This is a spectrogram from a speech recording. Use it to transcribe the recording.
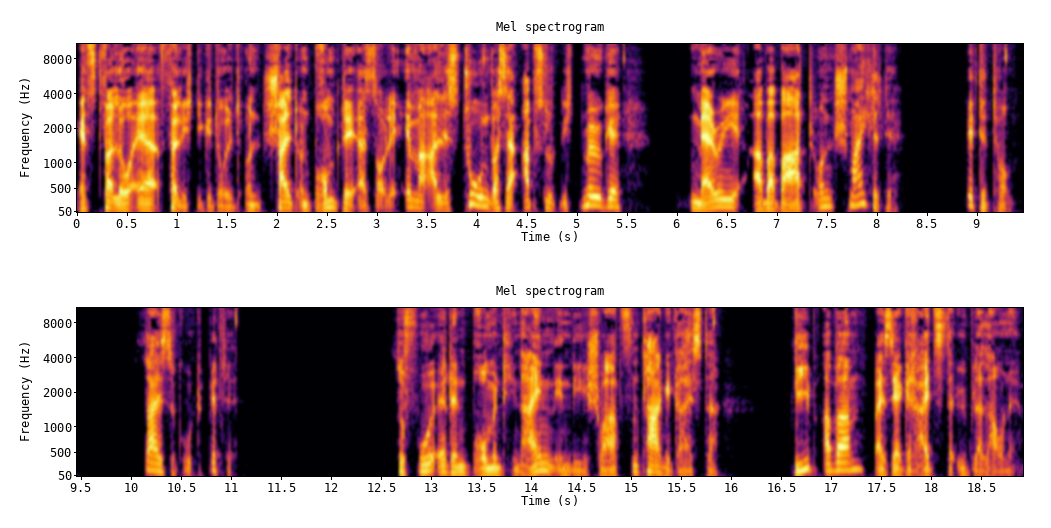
Jetzt verlor er völlig die Geduld und schalt und brummte, er solle immer alles tun, was er absolut nicht möge. Mary aber bat und schmeichelte. Bitte, Tom, Sei so gut, bitte. So fuhr er denn brummend hinein in die schwarzen Plagegeister, blieb aber bei sehr gereizter übler Laune.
